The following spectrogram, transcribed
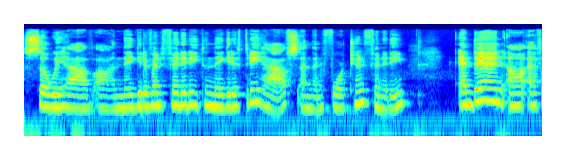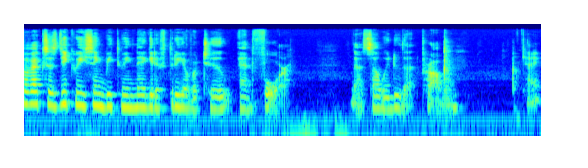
So we have uh, negative infinity to negative 3 halves, and then 4 to infinity. And then uh, f of x is decreasing between negative 3 over 2 and 4. That's how we do that problem okay?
